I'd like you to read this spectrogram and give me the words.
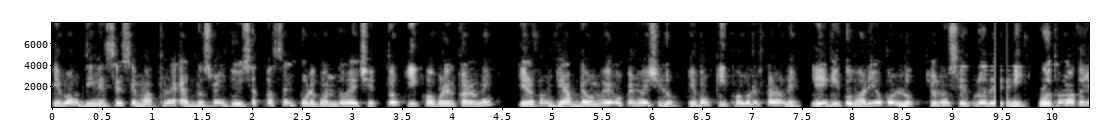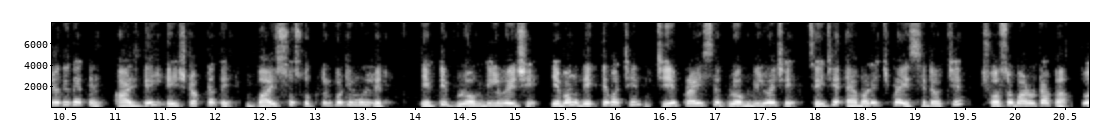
এবং দিনের শেষে মাত্র এক দশমিক দুই সাত পার্সেন্ট পরে বন্ধ হয়েছে। তো কি খবরের কারণে এরকম গ্যাপ ডাউন হয়ে ওপেন হয়েছিল এবং কি খবরের কারণে এই রিকভারিও করল? চলুন সেগুলো দেখে নিই। প্রথমত যদি দেখেন, আজকেই এই স্টকটাতে বাইশশো সত্তর কোটি মূল্যের একটি ব্লক ডিল হয়েছে এবং দেখতে পাচ্ছেন যে প্রাইসে ব্লক ডিল হয়েছে, সেই যে অ্যাভারেজ প্রাইস সেটা হচ্ছে ছশো বারো টাকা। তো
